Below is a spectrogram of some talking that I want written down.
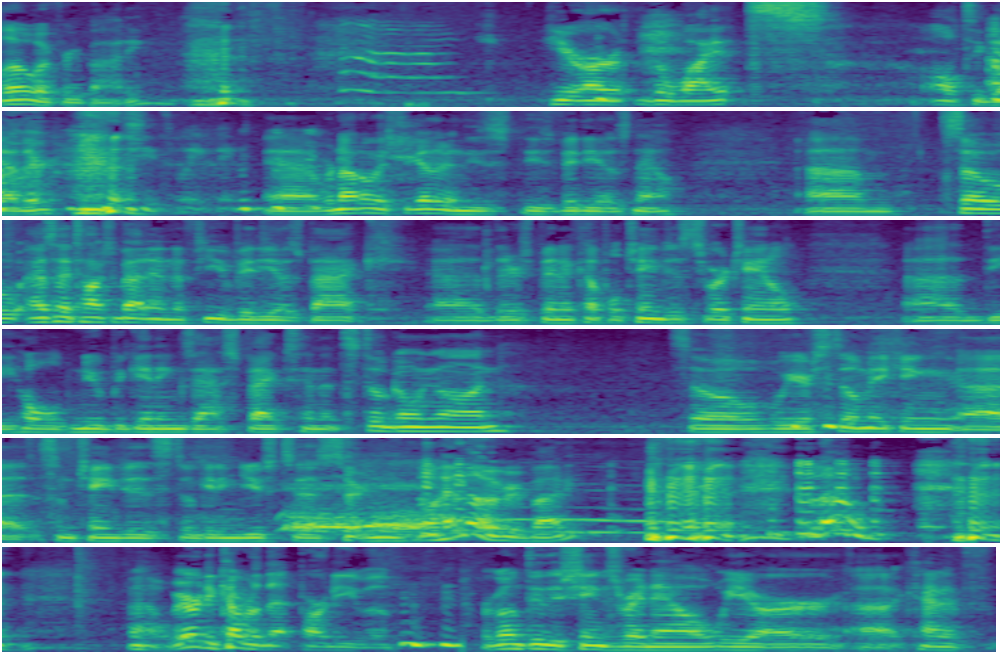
Hello everybody. Hi. Here are the Wyatts all together. She's waving. yeah, we're not always together in these these videos now. Um, so as I talked about in a few videos back, uh, there's been a couple changes to our channel. Uh, the whole new beginnings aspect, and it's still going on. So we are still making uh, some changes, still getting used to certain. Oh, hello everybody. hello. Uh, we already covered that part, Eva. We're going through these changes right now. We are uh, kind of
